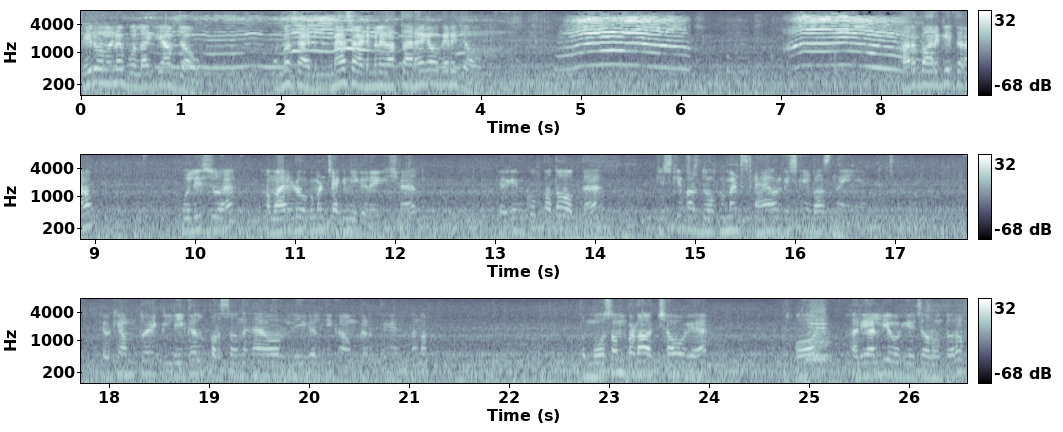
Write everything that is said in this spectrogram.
फिर उन्होंने बोला कि आप जाओ, और मैं साइड मैं साइड में लगाता रहेगा वगैरह जाओ। हर बार की तरह पुलिस जो है, हमारे डॉक्यूमेंट चेक नहीं करेगी शायद, क्योंकि इनको पता होता है। किसके पास डॉक्यूमेंट्स हैं और किसके पास नहीं है। क्योंकि हम तो एक लीगल पर्सन है और लीगल ही काम करते हैं, है ना? तो मौसम बड़ा अच्छा हो गया है और हरियाली हो गई है चारों तरफ़।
